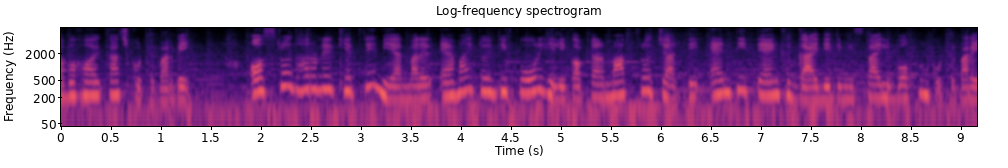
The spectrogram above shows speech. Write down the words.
আবহাওয়ায় কাজ করতে পারবে। অস্ত্র ধারণের ক্ষেত্রে মিয়ানমারের এমআই টোয়েন্টি ফোর হেলিকপ্টার মাত্র চারটি অ্যান্টি ট্যাঙ্ক গাইডেড মিসাইল বহন করতে পারে।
